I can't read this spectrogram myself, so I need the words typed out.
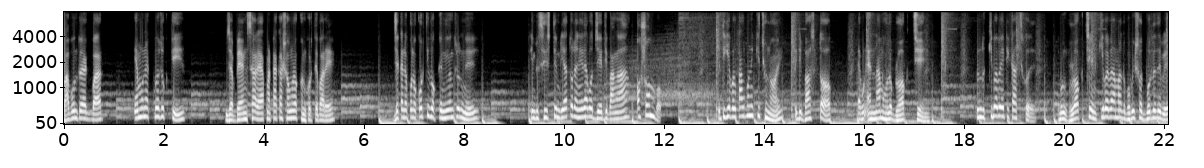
ভাবুন তো একবার, এমন এক প্রযুক্তি যা ব্যাংক ছাড়ে আপনার টাকা সংরক্ষণ করতে পারে, যেখানে কোনো কর্তৃপক্ষের নিয়ন্ত্রণ নেই, কিন্তু সিস্টেমটি এতটা নিরাপদ যে এটি ভাঙা অসম্ভব। এটি কেবল কাল্পনিক কিছু নয়, এটি বাস্তব এবং এর নাম হলো ব্লক চেন কিন্তু কীভাবে এটি কাজ করে এবং ব্লক চেন কীভাবে আমাদের ভবিষ্যৎ বদলে দেবে,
